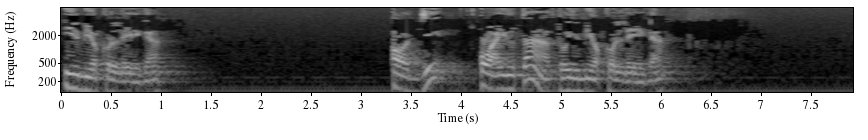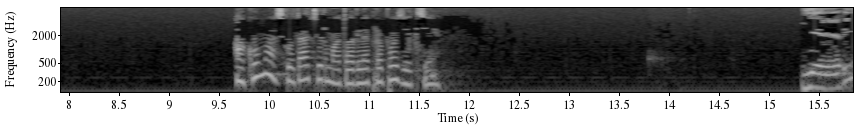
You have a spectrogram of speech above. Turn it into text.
il mio collega. Oggi ho aiutato il mio collega. Acum ascultați următoarele propoziții. Ieri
